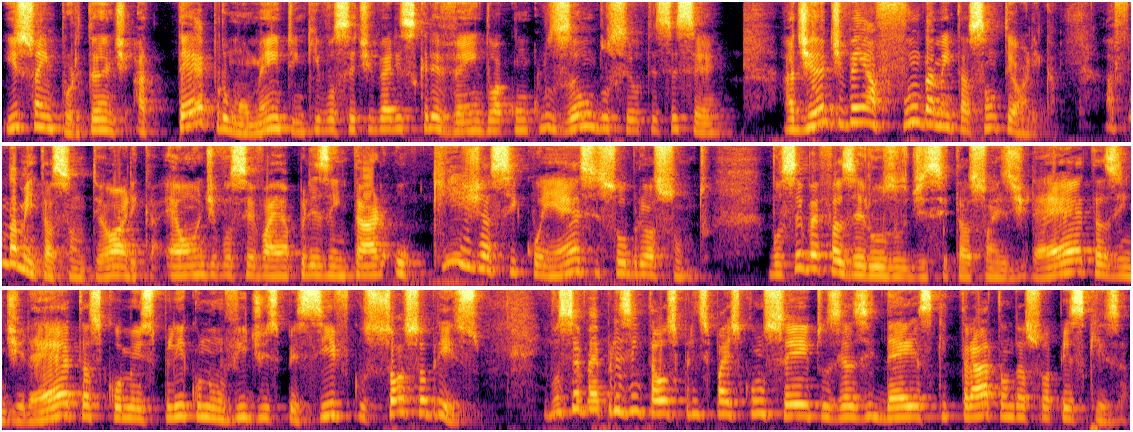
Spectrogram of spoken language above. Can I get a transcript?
Isso é importante até para o momento em que você estiver escrevendo a conclusão do seu TCC. Adiante vem a fundamentação teórica. A fundamentação teórica é onde você vai apresentar o que já se conhece sobre o assunto. Você vai fazer uso de citações diretas, indiretas, como eu explico num vídeo específico só sobre isso e você vai apresentar os principais conceitos e as ideias que tratam da sua pesquisa.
